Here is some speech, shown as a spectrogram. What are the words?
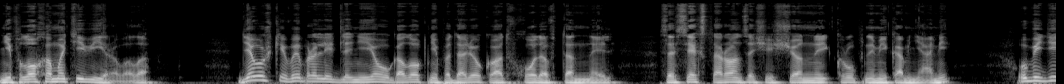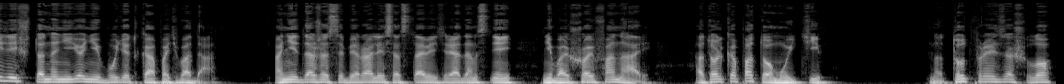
неплохо мотивировало. Девушки выбрали для нее уголок неподалеку от входа в тоннель, со всех сторон защищенный крупными камнями, убедились, что на нее не будет капать вода. Они даже собирались оставить рядом с ней небольшой фонарь, а только потом уйти. Но тут произошло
